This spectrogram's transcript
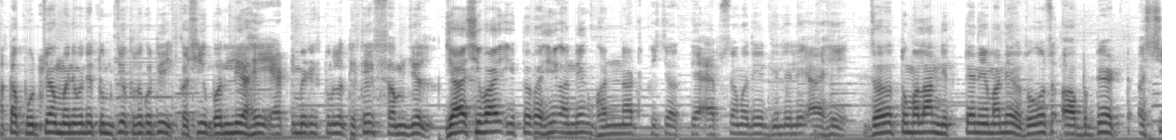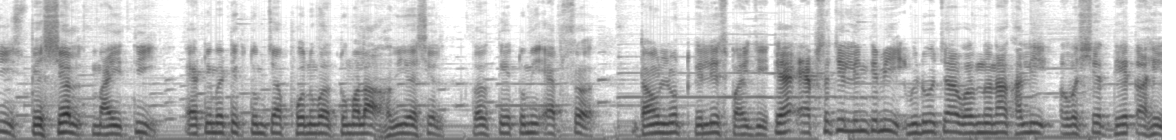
आता पुढच्या महिन्यामध्ये तुमची प्रकृती कशी बनली आहे ॲटोमॅटिक तुम्हाला तिथे समजेल. याशिवाय इतरही अनेक भन्नाट फीचर त्या ॲप्समध्ये दिलेले आहे. जर तुम्हाला नित्यनेमाने रोज अपडेट अशी स्पेशल माहिती ॲटोमॅटिक तुमच्या फोनवर तुम्हाला हवी असेल तर ते तुम्ही ॲप्स डाउनलोड केलेच पाहिजे. त्या ॲप्सची लिंक मी व्हिडिओच्या वर्णनाखाली अवश्य देत आहे.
